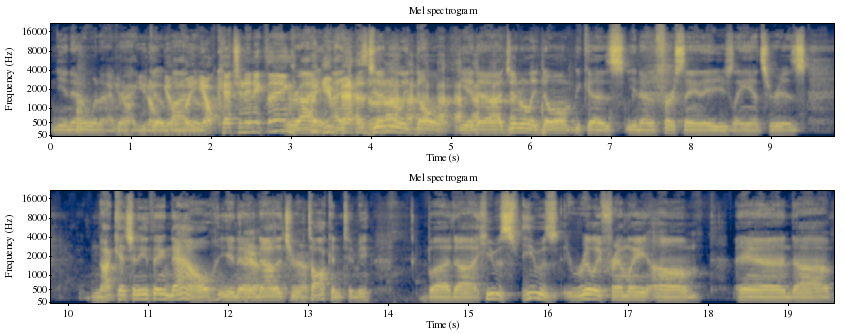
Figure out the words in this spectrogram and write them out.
You know, whenever you don't, I you don't give them a y'all catching anything, right? I, I generally don't. You know, I generally don't because you know the first thing they usually answer is not catching anything now. You know, yeah. now that you're yeah. talking to me but uh, he was he was really friendly, um, and uh,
